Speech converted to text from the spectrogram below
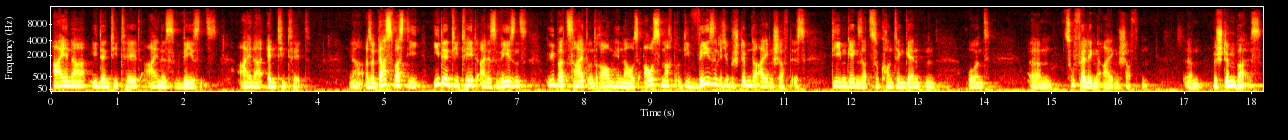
einer Identität, eines Wesens, einer Entität. Ja, also das, was die Identität eines Wesens über Zeit und Raum hinaus ausmacht und die wesentliche bestimmte Eigenschaft ist, die im Gegensatz zu kontingenten und ähm, zufälligen Eigenschaften ähm, bestimmbar ist.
